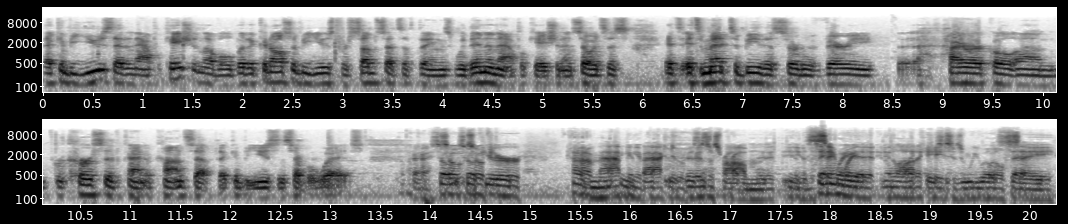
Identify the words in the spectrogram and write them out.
that can be used at an application level, but it can also be used for subsets of things within an application. And so it's this it's it's meant to be this sort of very uh, hierarchical um, recursive kind of concept that can be used in several ways. Okay, so, so, so if you're kind of mapping it back to a business problem. That, you know, the same way that in a lot of cases we will say,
